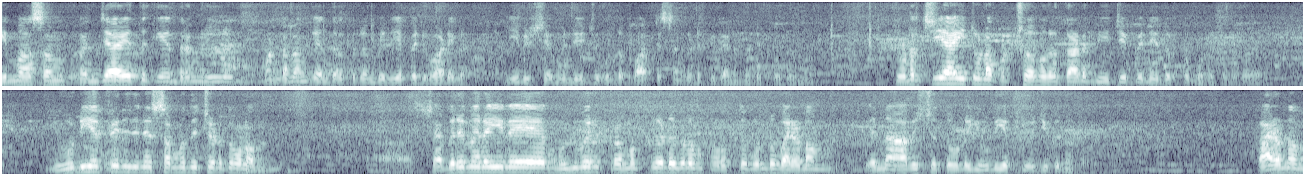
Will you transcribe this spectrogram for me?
ഈ മാസം പഞ്ചായത്ത് കേന്ദ്രങ്ങളിലും മണ്ഡലം കേന്ദ്രത്തിലും വലിയ പരിപാടികൾ ഈ വിഷയം ഉന്നയിച്ചുകൊണ്ട് പാർട്ടി സംഘടിപ്പിക്കാൻ വേണ്ടി പോകുന്നു. തുടർച്ചയായിട്ടുള്ള പ്രക്ഷോഭങ്ങൾക്കാണ് ബി ജെ പി നേതൃത്വം കൊടുക്കുന്നത്. യു ഡി എഫിന് ഇതിനെ സംബന്ധിച്ചിടത്തോളം ശബരിമലയിലെ മുഴുവൻ ക്രമക്കേടുകളും പുറത്തു കൊണ്ടുവരണം എന്ന ആവശ്യത്തോട് യു ഡി എഫ് യോജിക്കുന്നുണ്ട്. കാരണം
